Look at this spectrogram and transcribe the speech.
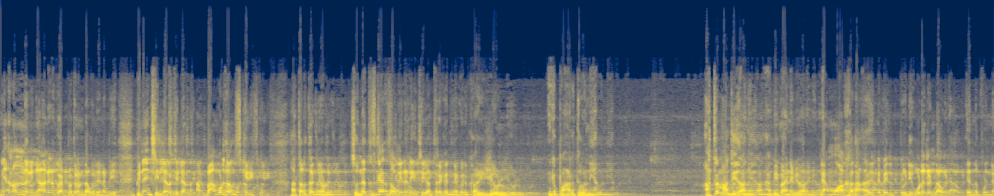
ഞാനൊന്നിനും ഞാനൊരു കുഴപ്പത്തിനും ഉണ്ടാവില്ല നബി. പിന്നെ ഞാൻ ചില്ലറ ചില്ല ബാങ്ക് കൊടുത്ത് സംസ്കരിക്കും അത്ര തന്നെയുള്ളൂ. ഉള്ളൂ സുന്നത്ത് നിസ്കാരം സൗകര്യം ചെയ്യും അത്രയൊക്കെ നിനക്ക് ഒരു കഴിയുള്ളൂ. എനിക്ക് പാടത്ത് പണിയാണ് അത്ര മതിയാണ് അഭിമാൻ നബി പറഞ്ഞു. ലമുഅഖദ അതിന്റെ പേരിൽ പിടികൂടലുണ്ടാവില്ല എന്ന് പുണ്യ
